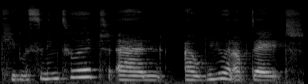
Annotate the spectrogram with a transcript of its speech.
keep listening to it and I will give you an update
